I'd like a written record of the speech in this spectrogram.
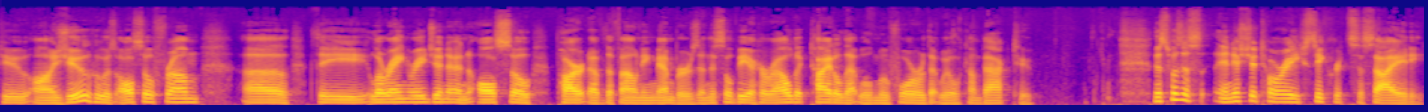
to Anjou, who is also from uh, the Lorraine region and also part of the founding members. And this will be a heraldic title that will move forward that we'll come back to. This was an initiatory secret society.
